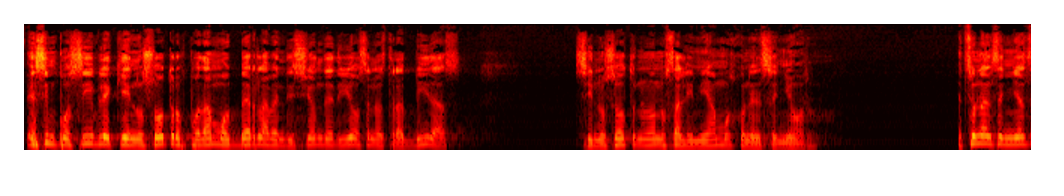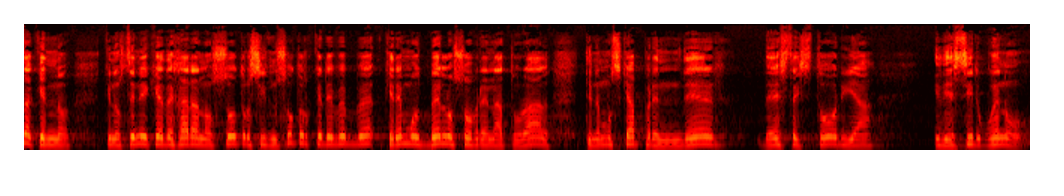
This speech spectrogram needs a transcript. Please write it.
Es imposible que nosotros podamos ver la bendición de Dios en nuestras vidas si nosotros no nos alineamos con el Señor. Es una enseñanza que, nos tiene que dejar a nosotros. Si nosotros queremos ver, lo sobrenatural, tenemos que aprender de esta historia y decir, bueno,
